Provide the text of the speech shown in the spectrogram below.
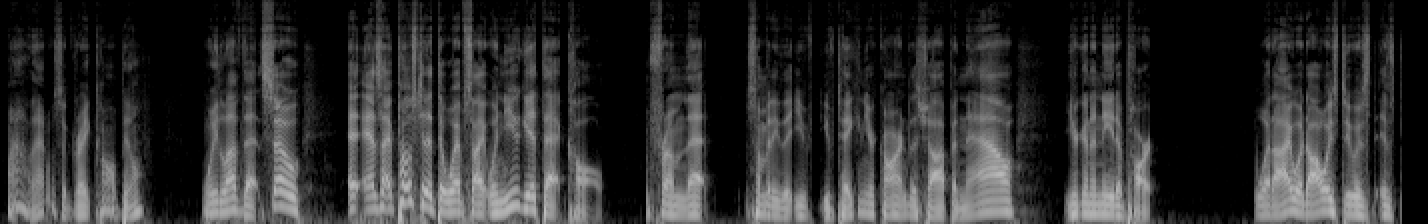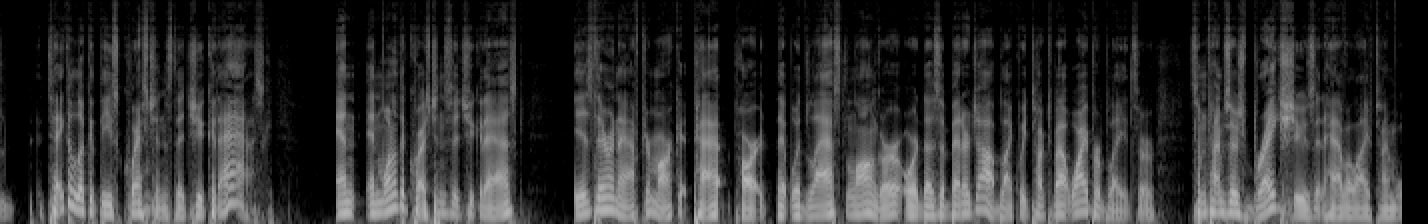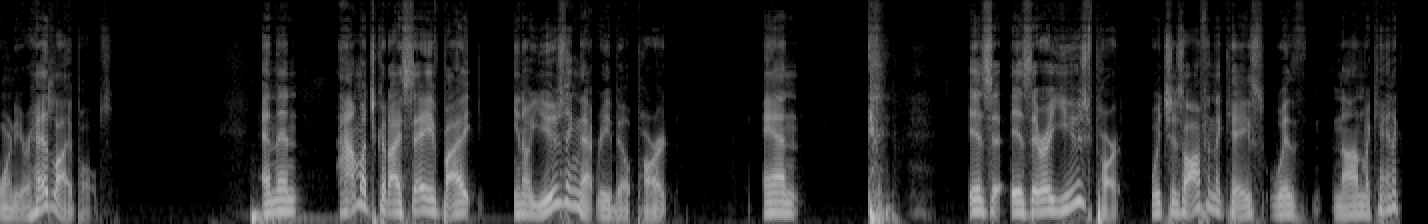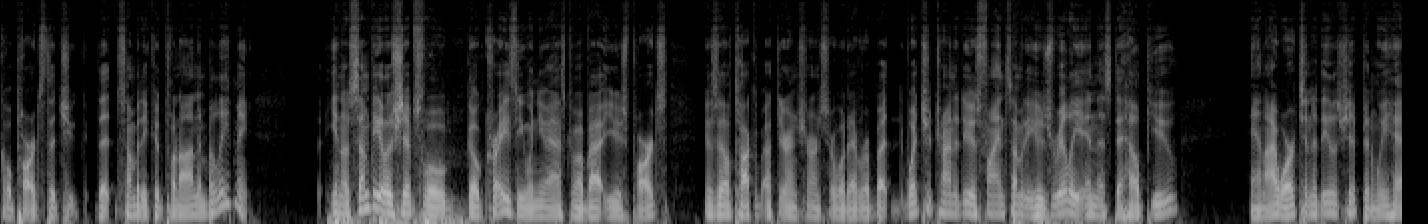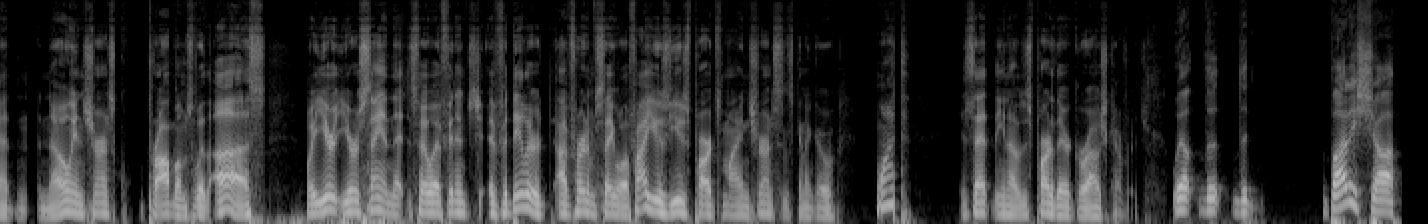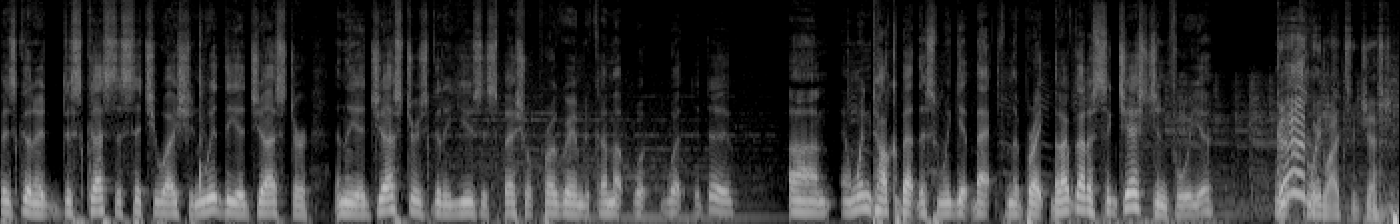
Wow, that was a great call, Bill. We love that. So as I posted at the website, when you get that call from that somebody that you've you've taken your car into the shop and now you're going to need a part, what I would always do is is take a look at these questions that you could ask, and and one of the questions that you could ask is there an aftermarket part that would last longer or does a better job, like we talked about wiper blades or sometimes there's brake shoes that have a lifetime warranty or headlight bulbs. And then how much could I save by you know, using that rebuilt part, and is is there a used part, which is often the case with non-mechanical parts that you that somebody could put on, and believe me, you know, some dealerships will go crazy when you ask them about used parts because they'll talk about their insurance or whatever. But what you're trying to do is find somebody who's really in this to help you. And I worked in a dealership, and we had no insurance problems with us well, you're you're saying that. So if an if a dealer, I've heard him say, well, if I use used parts, my insurance is going to go. What is that? You know, as part of their garage coverage. Well, the the body shop is going to discuss the situation with the adjuster, and the adjuster is going to use a special program to come up with what to do. Um, and we can talk about this when we get back from the break. But I've got a suggestion for you. Good. We like suggestions.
